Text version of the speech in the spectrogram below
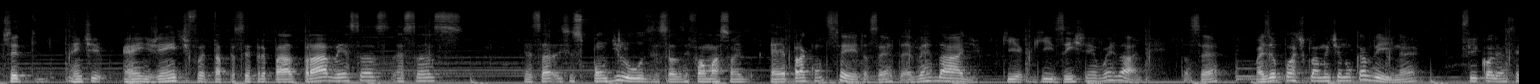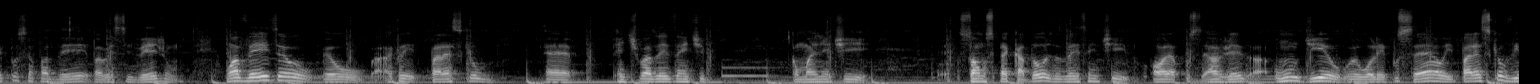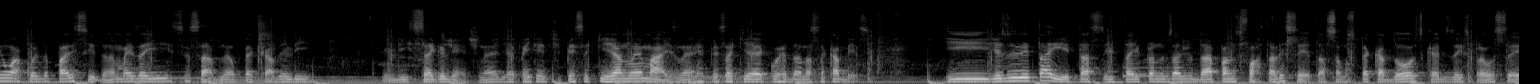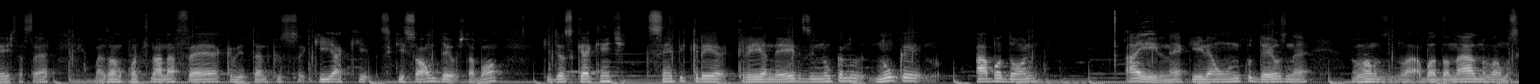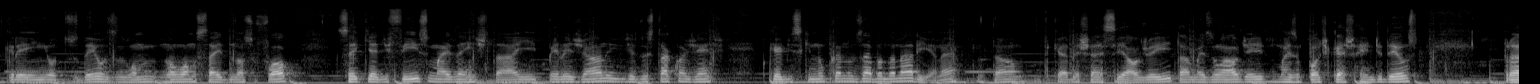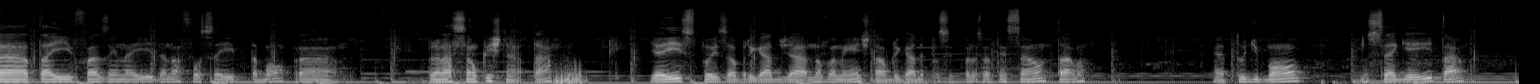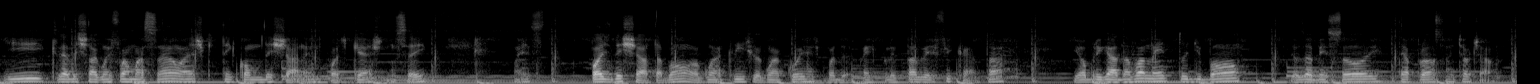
Você, a gente, a gente está para ser preparado para ver essas, essas essa, esses pontos de luz, essas informações é para acontecer, tá certo? É verdade. Que, que existem é verdade, tá certo? Mas eu particularmente eu nunca vi, né? Fico olhando 100% para ver, para ver se vejo. Uma vez eu, eu parece que eu, é, a gente, às vezes a gente, como a gente é, somos pecadores, às vezes a gente olha pro céu, vezes, um dia eu, eu olhei para o céu e parece que eu vi uma coisa parecida, né? Mas aí você sabe, né? O pecado ele ele segue a gente, né? De repente a gente pensa que já não é mais, né? Pensa que é coisa da nossa cabeça. E Jesus está aí, tá, ele está aí para nos ajudar, para nos fortalecer, tá? Somos pecadores, quero dizer isso para vocês, tá certo? Mas vamos continuar na fé, acreditando que, que, aqui, que só há um Deus, tá bom? Que Deus quer que a gente sempre creia, creia neles e nunca, nunca abandone a Ele, né? Que Ele é o único Deus, né? Não vamos abandoná-lo, não vamos crer em outros deuses, vamos, não vamos sair do nosso foco Sei que é difícil, mas a gente está aí pelejando e Jesus está com a gente, porque ele disse que nunca nos abandonaria, né? Então, quero deixar esse áudio aí, tá? Mais um áudio aí, mais um podcast Reino de Deus, estar tá aí fazendo aí, dando uma força aí, tá bom? Para a nação cristã, tá? E é isso, pois obrigado já novamente, tá? Obrigado por, pela sua atenção, tá? É tudo de bom, nos segue aí, tá? E quiser deixar alguma informação, acho que tem como deixar, né? No podcast, não sei. Mas pode deixar, tá bom? Alguma crítica, alguma coisa, a gente pode, estar tá verificando, tá? E obrigado novamente, tudo de bom. Deus abençoe. Até a próxima. Tchau, tchau.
